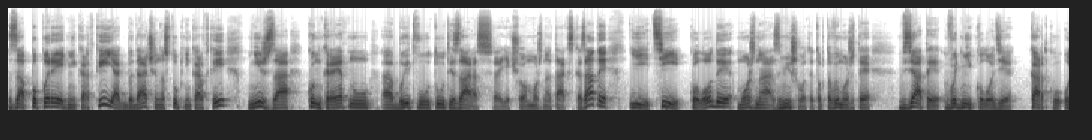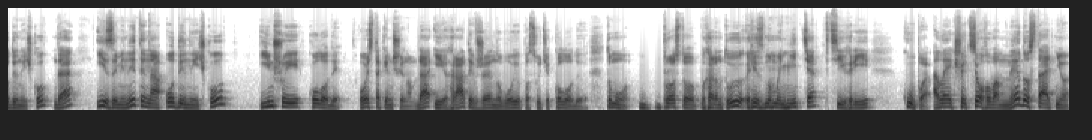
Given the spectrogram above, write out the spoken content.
за попередні картки, якби да, чи наступні картки, ніж за конкретну е, битву тут і зараз, якщо можна так сказати. І ці колоди можна змішувати. Тобто, ви можете взяти в одній колоді картку одиничку, да, і замінити на одиничку іншої колоди. Ось таким чином, да, і грати вже новою по суті колодою. Тому просто гарантую різноманіття в цій грі купа. Але якщо цього вам недостатньо,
